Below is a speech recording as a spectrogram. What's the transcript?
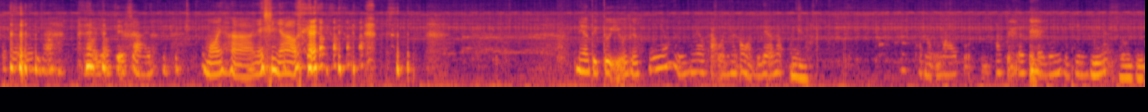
เอาเถอะเด้อพี่น้องหมอยอมเสียสายหมอยหายังสิยาว เนี่ยตุยตุยๆอยู่เถอะเหนี้ยวหรือแนวเขาอันนี้มันอ่อนอยู่แล้วเนาะอืมทำหนุนไม้ปวดเอาขึ้นได้ขึ้นได้บุ้งสิกินเนี่ยโทรติด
